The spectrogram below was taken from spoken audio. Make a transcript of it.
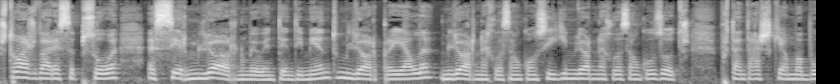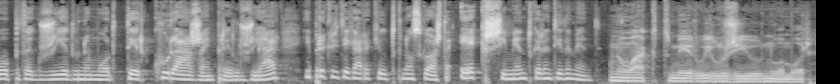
estou a ajudar essa pessoa a ser melhor no meu entendimento, melhor para ela, melhor na relação consigo e melhor na relação com os outros. Portanto, acho que é uma boa pedagogia do namoro ter coragem para elogiar e para criticar aquilo de que não se gosta. É crescimento garantidamente. Não há que temer o elogio no amor.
